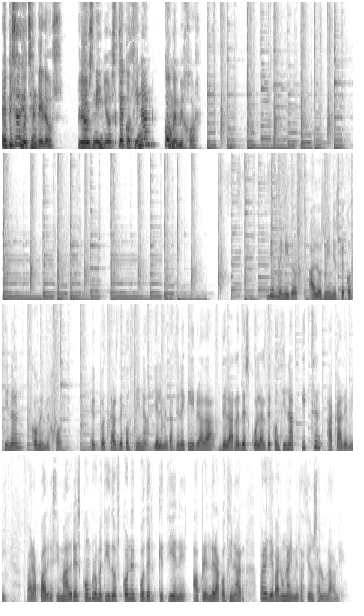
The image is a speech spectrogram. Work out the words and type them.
Episodio 82. Los niños que cocinan comen mejor. Bienvenidos a Los niños que cocinan comen mejor, el podcast de cocina y alimentación equilibrada de la red de escuelas de cocina Kitchen Academy, para padres y madres comprometidos con el poder que tiene aprender a cocinar para llevar una alimentación saludable.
